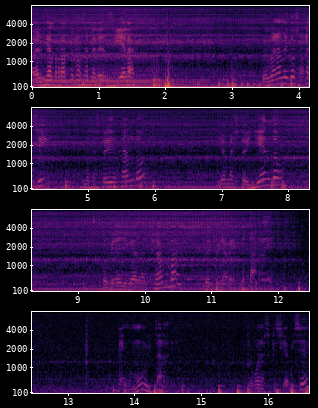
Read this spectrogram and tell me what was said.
A ver si al rato no se me desviela. Pues bueno amigos, ahora sí, los estoy dejando. Yo me estoy yendo. Porque ya llegué a la chamba. Ya vengo tarde. Vengo muy tarde. Lo bueno es que sí avisé.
